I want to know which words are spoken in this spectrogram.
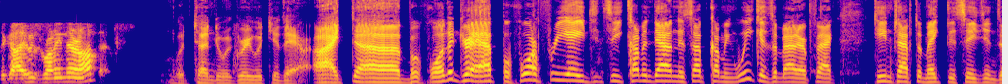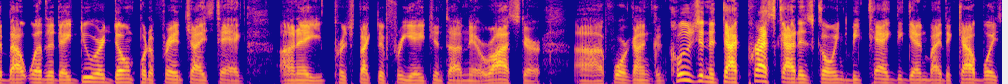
the guy who's running their offense. Would tend to agree with you there. All right, uh, before the draft, before free agency coming down this upcoming week, as a matter of fact, teams have to make decisions about whether they do or don't put a franchise tag on a prospective free agent on their roster. Uh, foregone conclusion that Dak Prescott is going to be tagged again by the Cowboys.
